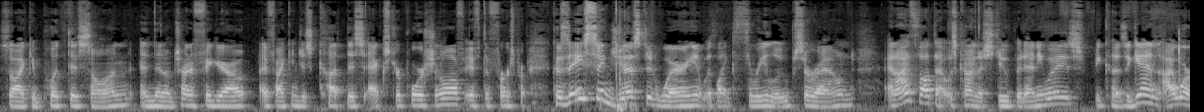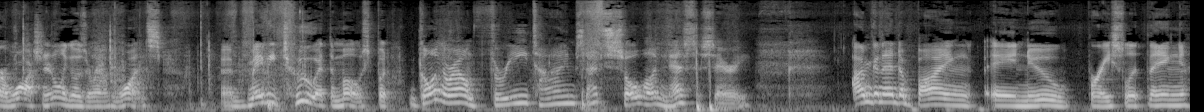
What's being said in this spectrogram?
so I can put this on, and then I'm trying to figure out if I can just cut this extra portion off if the first part because they suggested wearing it with like three loops around, and I thought that was kind of stupid anyways because again I wear a watch and it only goes around once, maybe two at the most, but going around three times that's so unnecessary. I'm gonna end up buying a new bracelet thing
